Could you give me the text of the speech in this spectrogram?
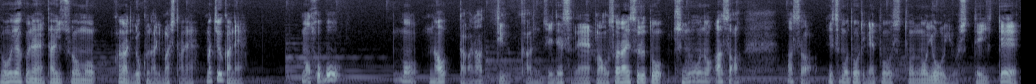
うやくね体調もかなり良くなりましたね。まあというかねもうほぼもう治ったかなっていう感じですね。まあおさらいすると昨日の朝朝いつも通りねトーストの用意をしていて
